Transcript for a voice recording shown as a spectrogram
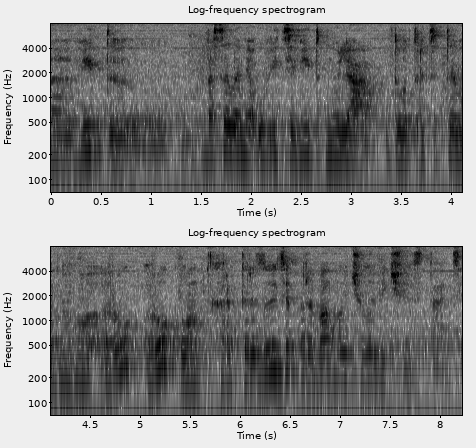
е, від е, населення у віці від 0 до 31 ро- року характеризується перевагою чоловічої статі.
